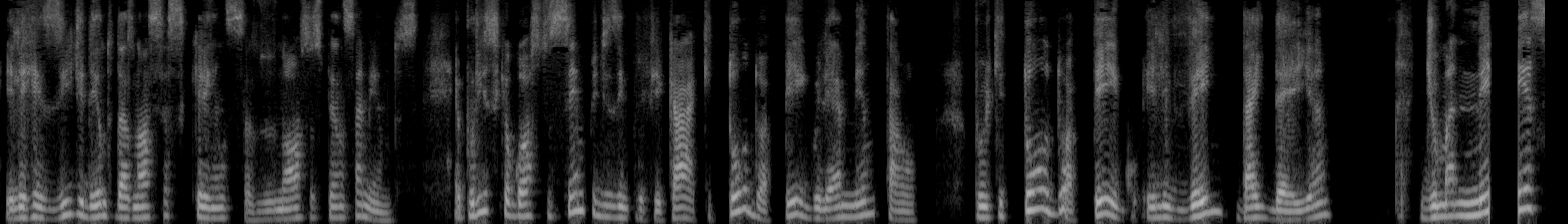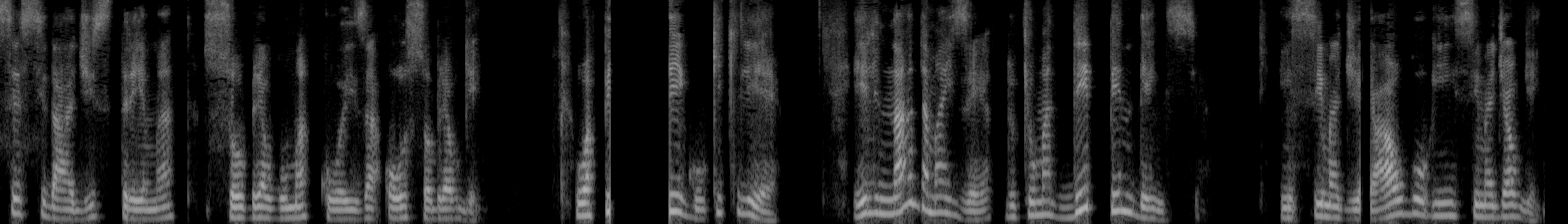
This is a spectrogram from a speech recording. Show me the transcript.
Ele reside dentro das nossas crenças, dos nossos pensamentos. É por isso que eu gosto sempre de exemplificar que todo apego ele é mental. Porque todo apego ele vem da ideia de uma necessidade extrema sobre alguma coisa ou sobre alguém. O apego, o que, que ele é? Ele nada mais é do que uma dependência em cima de algo e em cima de alguém.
